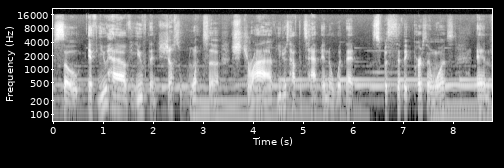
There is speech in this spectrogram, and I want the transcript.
So if you have youth that just want to strive, you just have to tap into what that specific person wants, and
